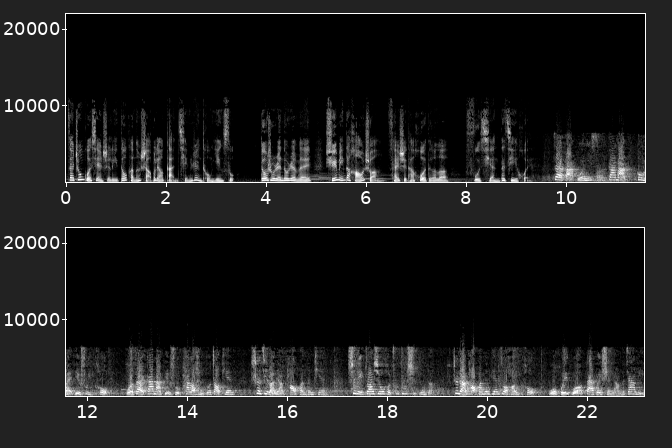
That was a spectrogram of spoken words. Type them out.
在中国现实里都可能少不了感情认同因素。多数人都认为徐明的豪爽才使他获得了付钱的机会。在法国尼斯戛纳购买别墅以后。”我在戛纳别墅拍了很多照片，设计了两套幻灯片，是为装修和出租使用的。这两套幻灯片做好以后，我回国带回沈阳的家里。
